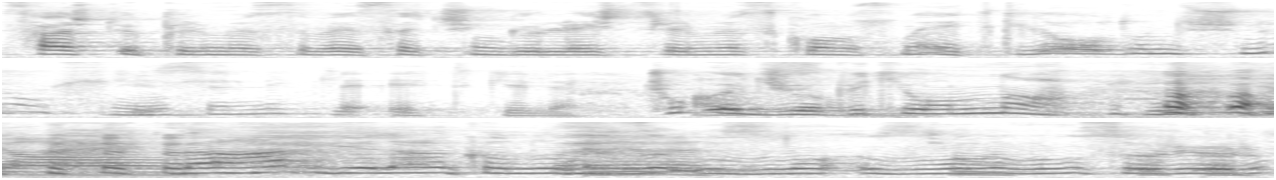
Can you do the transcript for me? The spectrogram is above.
saç dökülmesi ve saçın gürleştirilmesi konusunda etkili olduğunu düşünüyor musunuz? Kesinlikle etkili. Çok acıyor. Peki onun ne. Ben her gelen konuğumuza Evet, uzman, uzmana çok- bunu soruyorum.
